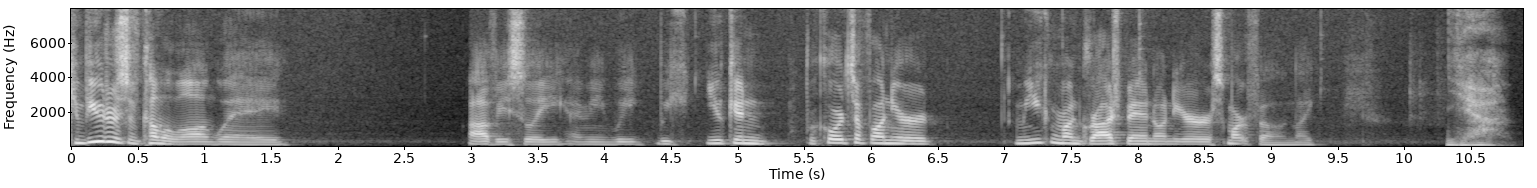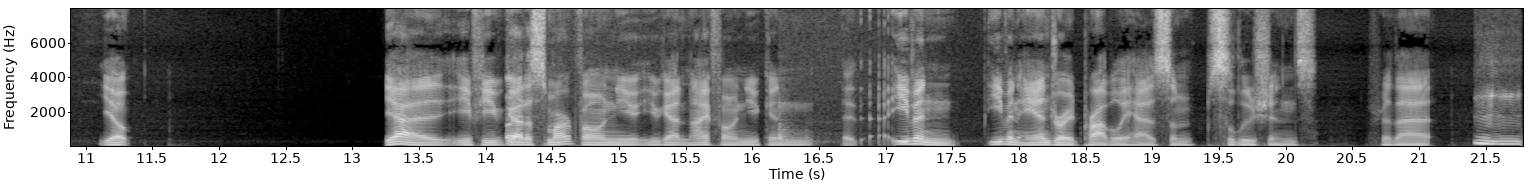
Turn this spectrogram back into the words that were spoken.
computers have come a long way. Obviously, I mean, we we you can record stuff on your. I mean, you can run GarageBand on your smartphone. Like, Yeah. Yep. Yeah, if you've got a smartphone, you you got an iPhone, you can uh, even even Android probably has some solutions for that. hmm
